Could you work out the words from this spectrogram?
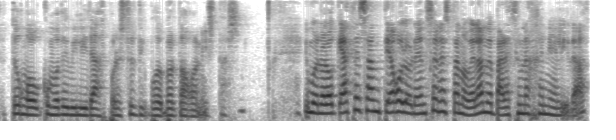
Yo tengo como debilidad por este tipo de protagonistas. Y bueno, lo que hace Santiago Lorenzo en esta novela me parece una genialidad.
